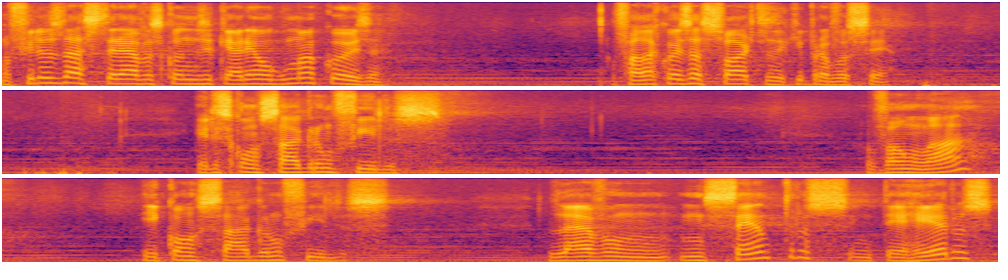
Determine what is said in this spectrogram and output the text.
os filhos das trevas, quando querem alguma coisa, vou falar coisas fortes aqui para você. Eles consagram filhos vão lá e consagram filhos. levam em centros, em terreiros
